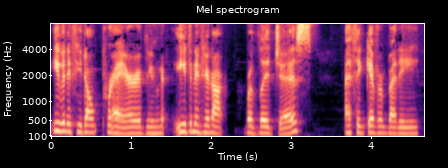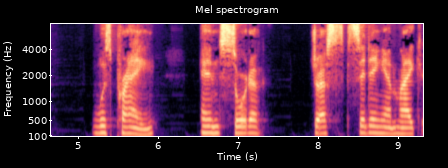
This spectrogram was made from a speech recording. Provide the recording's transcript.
even if you don't pray or if you, even if you're not religious, I think everybody was praying and sort of just sitting in like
